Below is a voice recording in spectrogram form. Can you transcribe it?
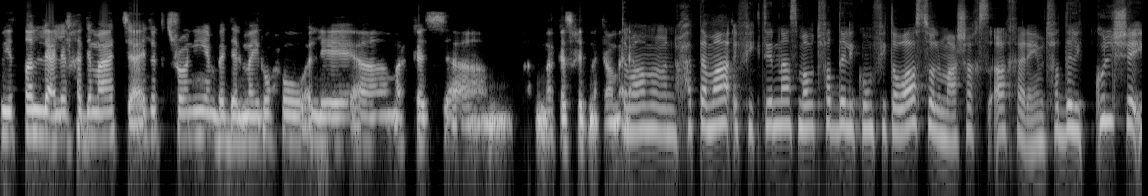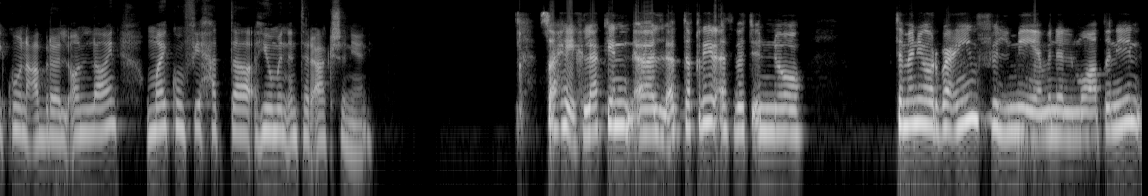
بيطلع للخدمات إلكترونيا بدل ما يروحوا لمركز مركز خدمة عملاء تماما. حتى ما في كتير ناس ما بتفضل يكون في تواصل مع شخص آخر يعني بتفضل كل شيء يكون عبر الأونلاين وما يكون في حتى human interaction يعني. صحيح لكن التقرير أثبت أنه 48% من المواطنين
